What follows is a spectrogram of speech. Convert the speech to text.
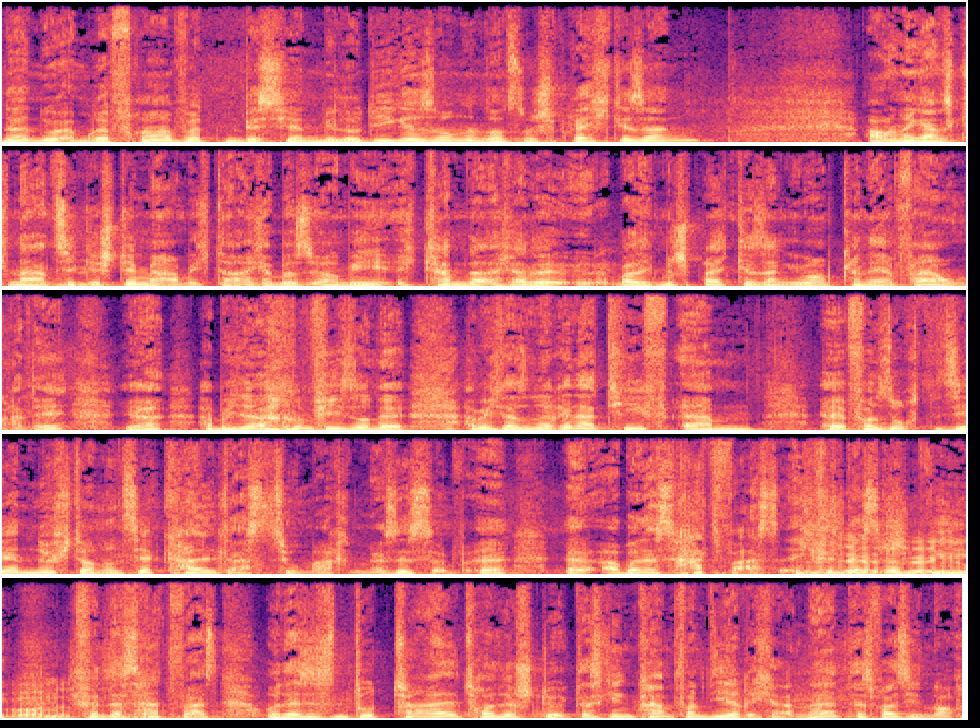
ne, nur im Refrain wird ein bisschen Melodie gesungen, ansonsten Sprechgesang. Auch eine ganz knarzige Stimme habe ich da. Ich habe das irgendwie, ich kann da, ich hatte, weil ich mit Sprechgesang überhaupt keine Erfahrung hatte, ja, habe ich da irgendwie so eine, habe ich da so eine relativ ähm, äh, versucht, sehr nüchtern und sehr kalt das zu machen. Es ist, äh, äh, aber das hat was. Ich finde das irgendwie, geworden, das ich finde das hat was. Und das ist ein total tolles Stück. Das ging kam von dir, Richard, ne? Das weiß ich noch.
